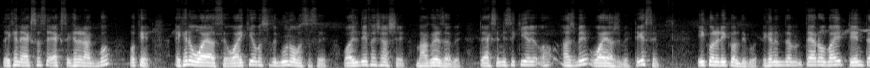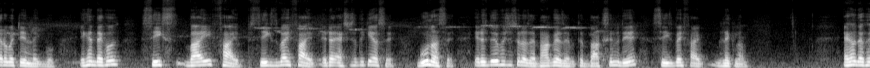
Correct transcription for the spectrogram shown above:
তো এখানে এক্স আছে এক্স এখানে রাখব। ওকে এখানে ওয়াই আছে। ওয়াই কী অবস্থা আছে? গুণ অবস্থা আছে। ওয়াই যদি এই পাশে আসে, ভাগ হয়ে যাবে। তো এক্সের নিচে কী আসবে? ওয়াই আসবে। ঠিক আছে? ইকুয়ালের ইকুয়াল দিব। এখানে তেরো বাই টেন তেরো বাই টেন লিখব। এখানে দেখো six by five six by five এটা এক্সের সাথে কী আছে? গুণ আছে। এটা যদি ওই পাশে চলে যায়, ভাগ হয়ে যাবে। তো বাক্স চিহ্ন দিয়ে সিক্স বাই ফাইভ লিখলাম। এখন দেখো,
